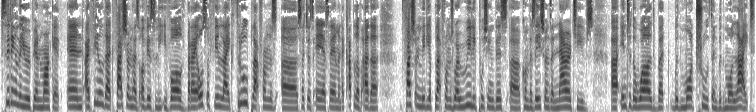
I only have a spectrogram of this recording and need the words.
sitting in the European market, and I feel that fashion has obviously evolved, but I also feel like through platforms uh, such as ASM and a couple of other fashion media platforms who are really pushing these uh, conversations and narratives uh, into the world, but with more truth and with more light.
